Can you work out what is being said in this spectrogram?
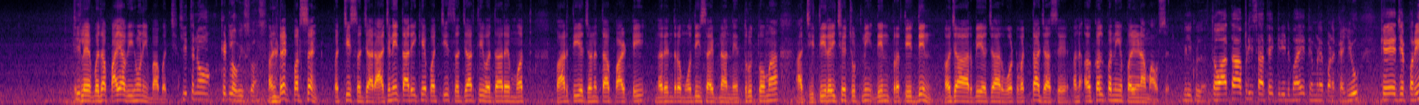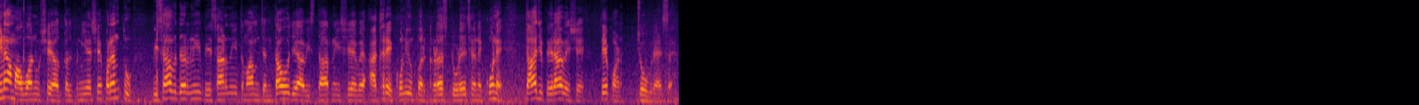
એટલે બધા પાયા વિહોણી બાબત છે. જીતનો કેટલો વિશ્વાસ? Hundred percent. પચીસ હજાર. આજની તારીખે પચીસ હજારથી વધારે મત ભારતીય જનતા પાર્ટી નરેન્દ્ર મોદી સાહેબના નેતૃત્વમાં આ જીતી રહી છે ચૂંટણી. દિન પ્રતિદિન હજાર, બે હજાર વોટ વધતા જશે અને અકલ્પનીય પરિણામ આવશે. બિલકુલ. તો આ તો આપણી સાથે કિરીટભાઈ તેમણે પણ કહ્યું કે જે પરિણામ આવવાનું છે અકલ્પનીય છે, પરંતુ વિસાવદરની, ભેસાણની તમામ જનતાઓ જે આ વિસ્તારની છે, હવે આખરે કોની ઉપર કળશ તોડે છે અને કોને તાજ પહેરાવે છે તે પણ જોવું રહેશે.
